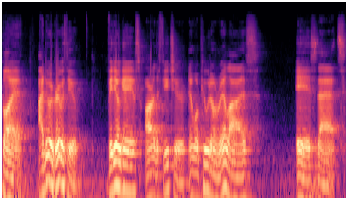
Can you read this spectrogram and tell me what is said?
But I do agree with you. Video games are the future, and what people don't realize is that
